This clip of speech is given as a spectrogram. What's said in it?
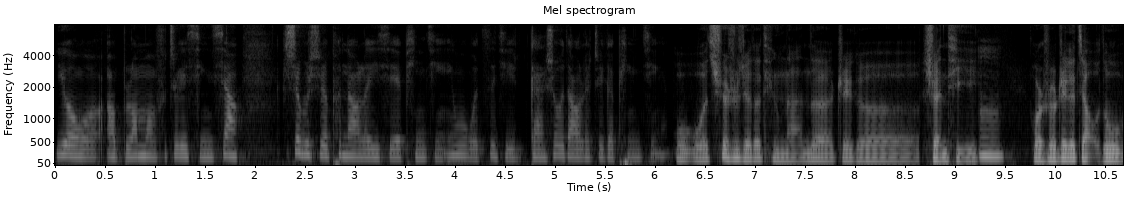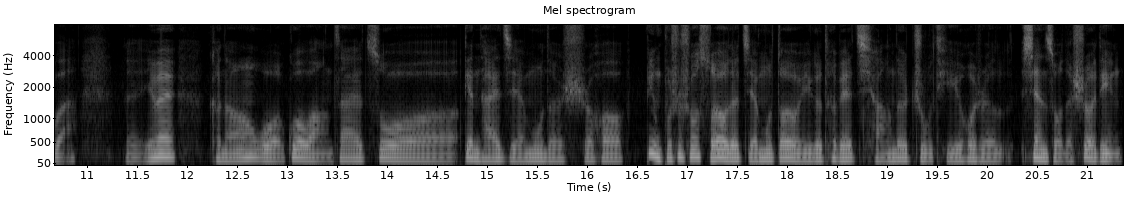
用啊 Blomov 这个形象。是不是碰到了一些瓶颈？因为我自己感受到了这个瓶颈。我我确实觉得挺难的，这个选题，嗯，或者说这个角度吧。对，因为可能我过往在做电台节目的时候，并不是说所有的节目都有一个特别强的主题或者线索的设定。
